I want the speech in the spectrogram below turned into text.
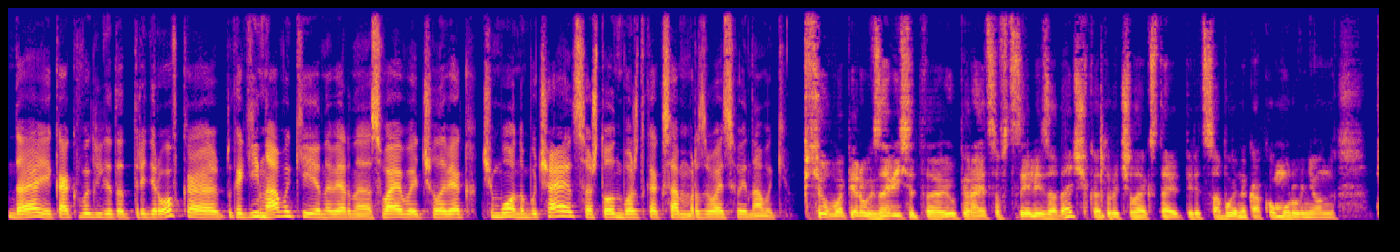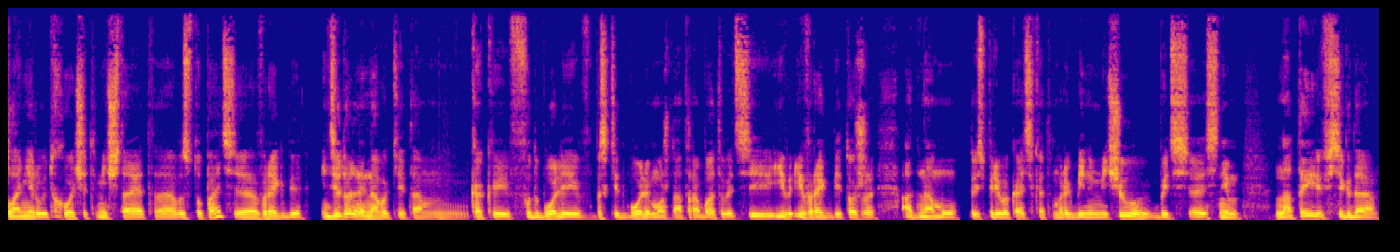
да, и как выглядит эта тренировка, какие навыки, наверное, осваивает человек, чему он обучается, что он может как сам развивать свои навыки. Все, во-первых, зависит э, и упирается в цели и задачи, которые человек ставит перед собой, на каком уровне он планирует, хочет, мечтает э, выступать в регби. Индивидуальные навыки, там, как и в футболе, и в баскетболе, можно отрабатывать и, и, и в регби тоже одному. То есть привыкать к этому регбийному мячу, быть с ним на «ты» всегда,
